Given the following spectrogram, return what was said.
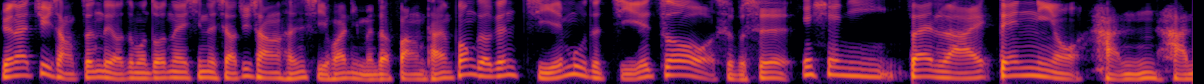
原来剧场真的有这么多内心的小剧场，很喜欢你们的访谈风格跟节目的节奏，是不是？谢谢你。再来，Daniel 韩韩。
